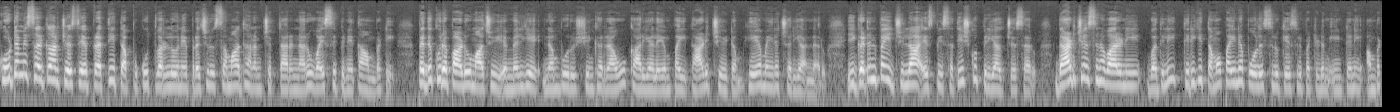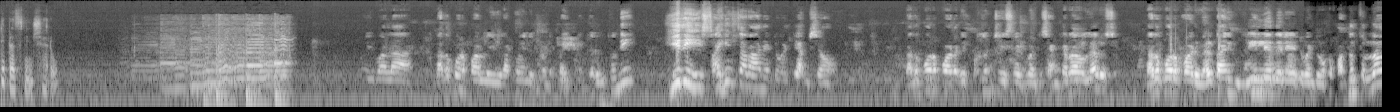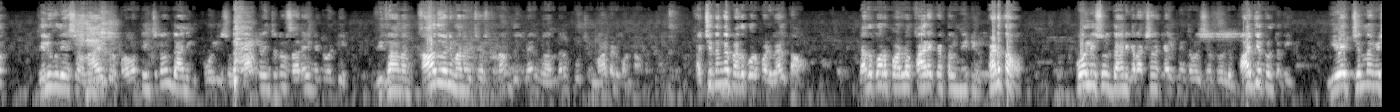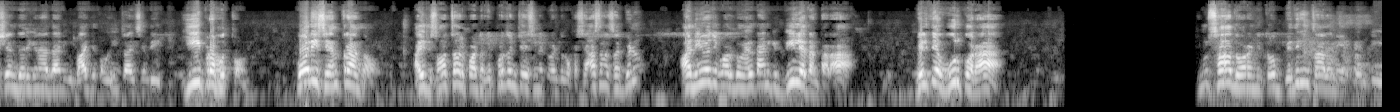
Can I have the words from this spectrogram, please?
కూటమి సర్కార్ చేసే ప్రతి తప్పుకు త్వరలోనే ప్రజలు సమాధానం చెప్తారన్నారు వైసీపీ నేత అంబటి. పెదకురపాడు మాజీ ఎమ్మెల్యే నంబూరు శంకర్రావు కార్యాలయంపై దాడి చేయడం హేయమైన చర్య అన్నారు. ఈ ఘటనపై జిల్లా ఎస్పీ సతీష్కు ఫిర్యాదు చేశారు. దాడి చేసిన వారిని వదిలి తిరిగి తమపైన పోలీసులు కేసులు పెట్టడం ఏంటని అంబటి ప్రశ్నించారు. ఈ రకమైనటువంటి ప్రయత్నం జరుగుతుంది. ఇది సహించరానటువంటి అంశం. గదకూరపాడు రిప్రజెంట్ చేసినటువంటి శంకర్రావు గారు గదకూరపాడు వెళ్ళటానికి వీల్లేదనేటువంటి ఒక పద్ధతుల్లో తెలుగుదేశం నాయకులు ప్రవర్తించడం దానికి పోలీసులు సహకరించడం సరైనటువంటి విధానం కాదు అని మనం చేస్తున్నాం. దీని మీద మేమందరం కూర్చొని మాట్లాడుకుంటాం ఖచ్చితంగా పెదకూరపాడు వెళ్తాం. పెదకూరపాడులో కార్యకర్తల మీటింగ్ పెడతాం. పోలీసులు దానికి రక్షణ కల్పించవలసినటువంటి బాధ్యత ఉంటుంది. ఏ చిన్న విషయం జరిగినా దానికి బాధ్యత వహించాల్సింది ఈ ప్రభుత్వం. పోలీసు యంత్రాంగం. ఐదు సంవత్సరాల పాటు రిప్రజెంట్ చేసినటువంటి ఒక శాసనసభ్యుడు ఆ నియోజకవర్గం వెళ్ళటానికి వీలేదంటారా వెళ్తే ఊరుకోరా? హింసా ధోరణితో బెదిరించాలనేటువంటి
